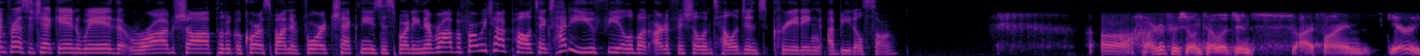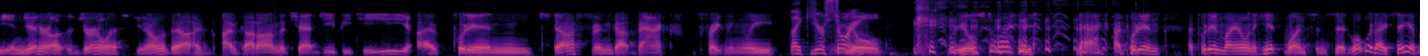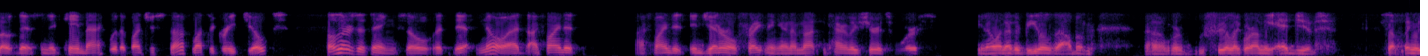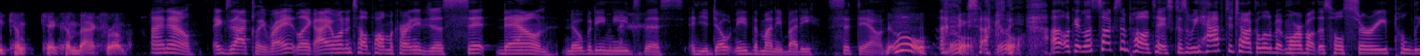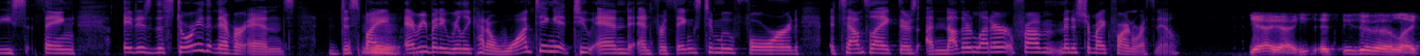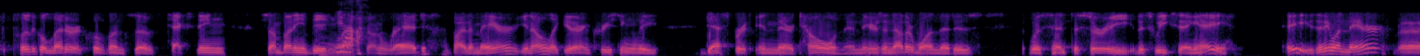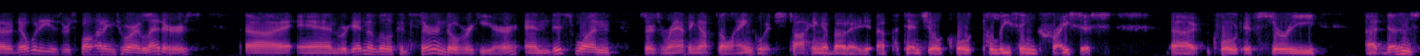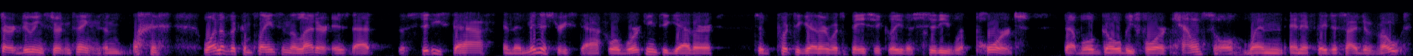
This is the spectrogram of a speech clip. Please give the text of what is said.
Time for us to check in with Rob Shaw, political correspondent for CHEK News this morning. Now, Rob, before we talk politics, how do you feel about artificial intelligence creating a Beatles song? Uh, artificial intelligence, I find scary in general as a journalist. You know, that I've I've got on the Chat GPT, I've put in stuff and got back frighteningly like your story, real, real stories back. I put in I put in my own hit once and said, "What would I say about this?" And it came back with a bunch of stuff, lots of great jokes, all sorts of things. So, yeah, no, I, I find it I find it in general frightening, and I'm not entirely sure it's worth you know another Beatles album. Uh, we feel like we're on the edge of something we can, can't come back from. I know exactly right. Like I want to tell Paul McCartney to just sit down. Nobody needs this, and you don't need the money, buddy. Sit down. No, no exactly. No. Uh, okay, let's talk some politics because we have to talk a little bit more about this whole Surrey police thing. It is the story that never ends, despite mm. everybody really kind of wanting it to end and for things to move forward. It sounds like there's another letter from Minister Mike Farnworth now. Yeah, yeah. He's it's these are the like political letter equivalents of texting somebody being yeah. left on read by the mayor. You know, like they're increasingly desperate in their tone. And here's another one that is was sent to Surrey this week saying, "Hey, hey, is anyone there? Uh, nobody is responding to our letters, uh, and we're getting a little concerned over here." And this one starts ramping up the language, talking about a, a potential quote policing crisis. Uh, quote if Surrey uh, doesn't start doing certain things. And one of the complaints in the letter is that the city staff and the ministry staff were working together to put together what's basically the city report that will go before council when and if they decide to vote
